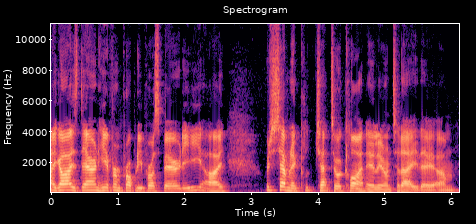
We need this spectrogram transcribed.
Hey guys, Darren here from Property Prosperity. I was just having a chat to a client earlier on today. They um,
